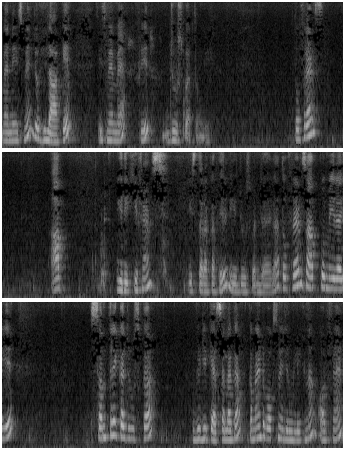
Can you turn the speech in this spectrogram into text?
मैंने इसमें जो हिला के इसमें मैं फिर जूस भर दूँगी। तो फ्रेंड्स आप, ये देखिए फ्रेंड्स इस तरह का फिर ये जूस बन जाएगा। तो फ्रेंड्स आपको मेरा ये संतरे का जूस का वीडियो कैसा लगा? कमेंट बॉक्स में ज़रूर लिखना। और फ्रेंड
